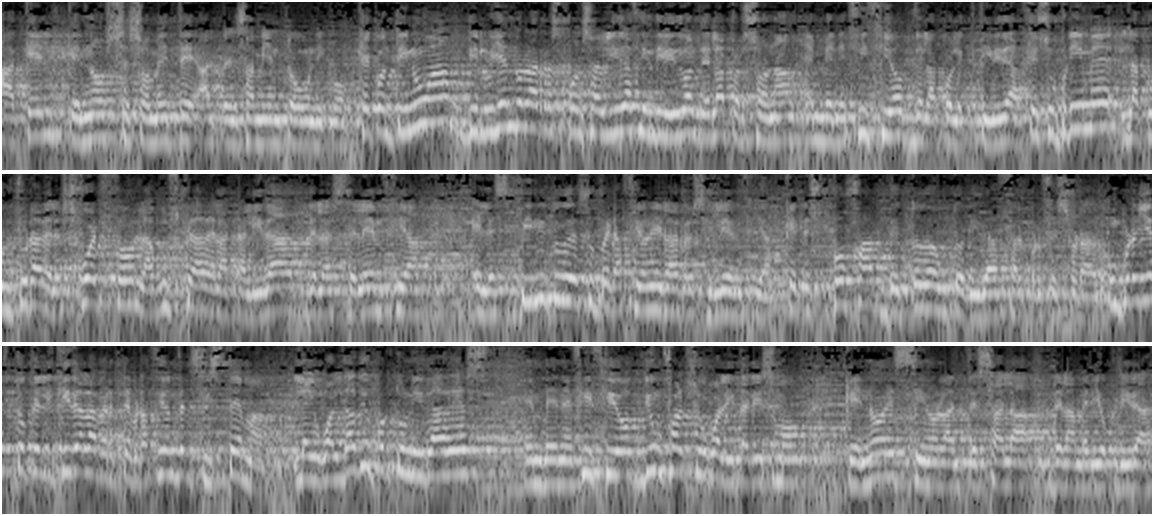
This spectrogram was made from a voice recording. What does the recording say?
a aquel que no se somete al pensamiento único, que continúa diluyendo la responsabilidad individual de la persona en beneficio de la colectividad, que suprime la cultura del esfuerzo, la búsqueda de la calidad, de la excelencia, el espíritu de superación y la resiliencia, que despoja de toda autoridad al profesorado. Proyecto que liquida la vertebración del sistema, la igualdad de oportunidades en beneficio de un falso igualitarismo que no es sino la antesala de la mediocridad.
